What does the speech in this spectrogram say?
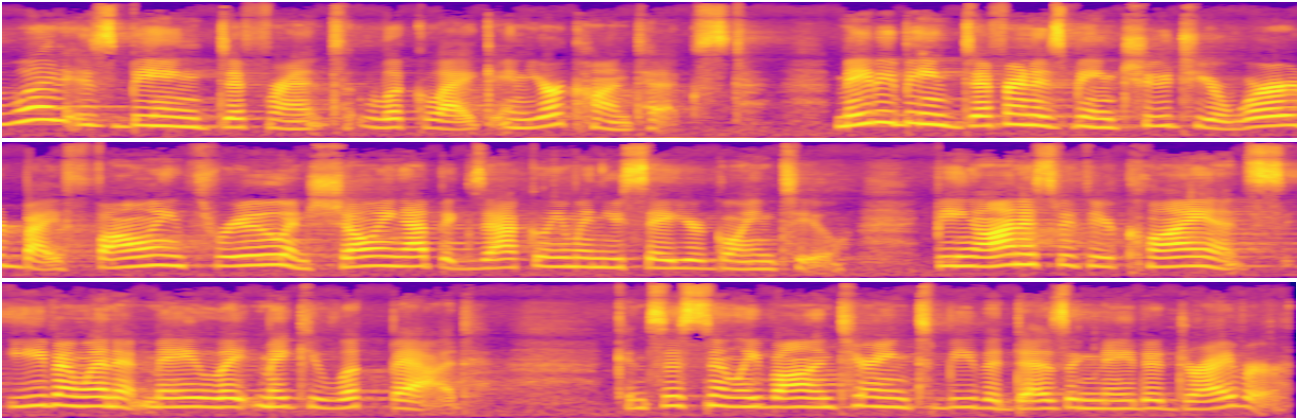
what is being different look like in your context? Maybe being different is being true to your word by following through and showing up exactly when you say you're going to. Being honest with your clients, even when it may make you look bad. Consistently volunteering to be the designated driver.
